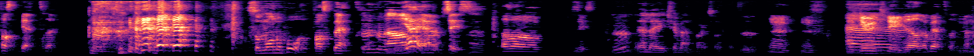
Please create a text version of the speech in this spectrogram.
Fast bättre. Som Monopol, fast bättre. Mhm. Ja. ja, ja, precis. Ja. Alltså, precis. Eller Age of Empires också. Mm, mm. Det går ju inte att göra bättre, men.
